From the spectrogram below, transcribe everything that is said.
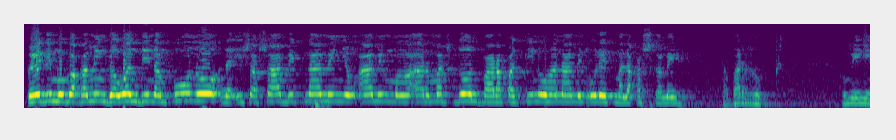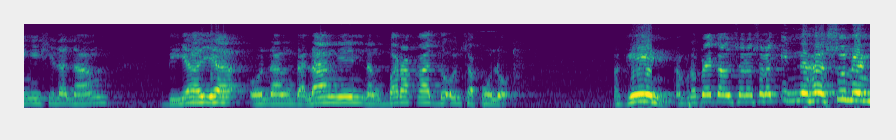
pwede mo ba kaming gawan din ng puno na isasabit namin yung aming mga armas doon para pag kinuha namin ulit, malakas kami. Tabarruk. Humihingi sila ng biyaya o ng dalangin, ng barakad doon sa puno. Again, ang propeta sallallahu alaihi wasallam, innaha sunan.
